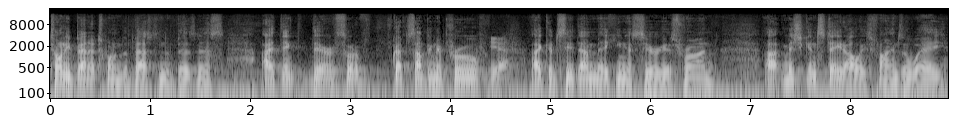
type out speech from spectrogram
Tony Bennett's one of the best in the business. I think they're sort of got something to prove. Yeah. I could see them making a serious run. Uh, Michigan State always finds a way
